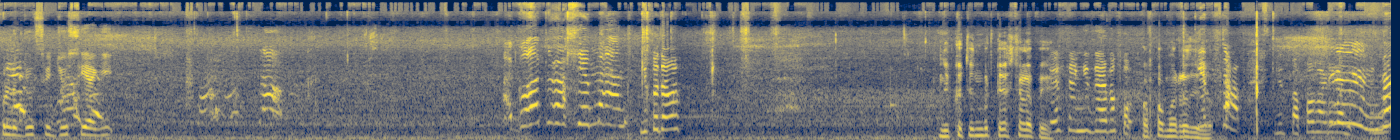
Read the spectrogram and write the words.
ಫುಲ್ ಜ್ಯೂಸಿ ಜ್ಯೂಸಿಯಾಗಿ cement. ನಿಕ್ಕೋತಾವ ನಿಕ್ಕ ತಿಂದ್ಬಿಟ್ಟು ಟೇಸ್ಟ್ ಹೇಳಪ್ಪಿ ಟೇಸ್ಟ್ ಹೆಂಗಿದೆ ಹೇಳ್ಬೇಕು ಪಪ್ಪ ಮಾಡೋದಿಲ್ಲ Stop. ಇದು ಪಪ್ಪ ಮಾಡಿರೋದು The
